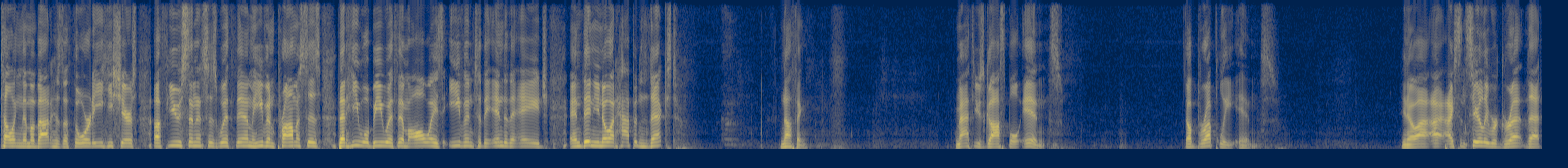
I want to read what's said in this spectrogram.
telling them about his authority. He shares a few sentences with them. He even promises that he will be with them always, even to the end of the age. And then you know what happens next? Nothing. Matthew's gospel ends, abruptly ends. You know, I, I sincerely regret that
